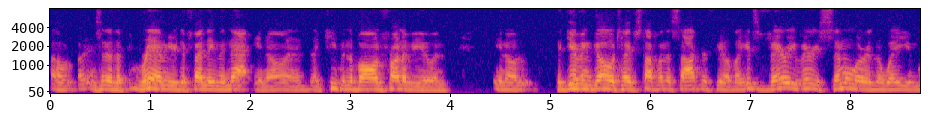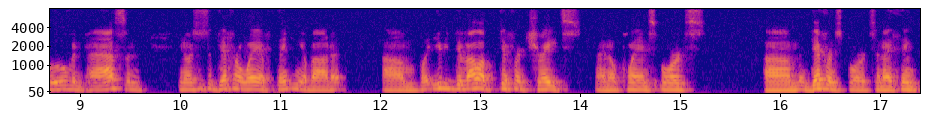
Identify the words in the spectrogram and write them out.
uh, instead of the rim, you're defending the net. You know, and like keeping the ball in front of you, and you know, the give and go type stuff on the soccer field. Like it's very, very similar in the way you move and pass, and you know, it's just a different way of thinking about it. Um, but you can develop different traits. I know playing sports, um, different sports, and I think,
